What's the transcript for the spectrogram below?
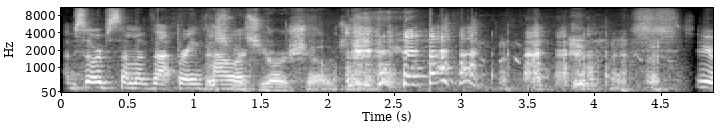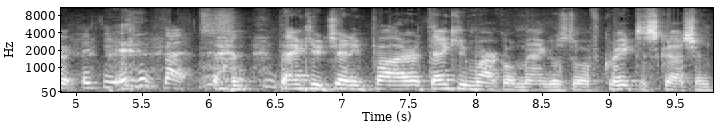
absorb some of that brain This power. was your show, Jenny. Shoot, if you- but Thank you, Jenny Potter. Thank you, Marco Mangelsdorf. Great discussion.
